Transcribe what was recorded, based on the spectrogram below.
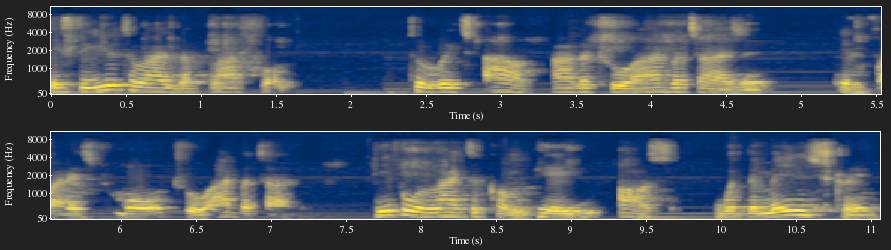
is to utilize the platform to reach out either through advertising, in fact, it's more through advertising people like to compare us with the mainstream.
